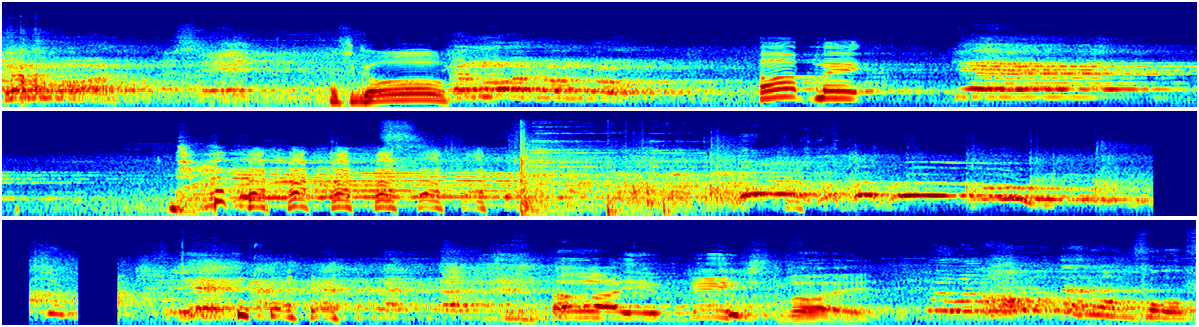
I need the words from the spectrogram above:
Come on, Let's go. come on, Rongo. Up, mate. Yeah. oh, you beast boy. What that on for?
